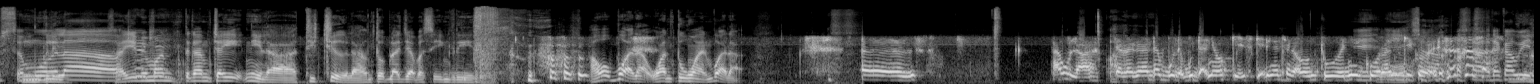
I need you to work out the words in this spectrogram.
Semualah. Saya Okey, memang okey. tengah mencari ni lah teacher lah untuk belajar bahasa Inggeris. awak buat tak one to one? Buat tak? uh, tahulah kadang-kadang budak-budak ni okey sikit dengan cakap orang tua ni kurang sikit kot dah, dah kahwin,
